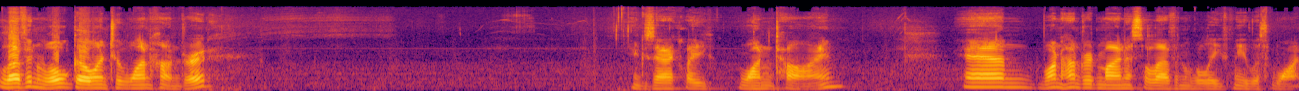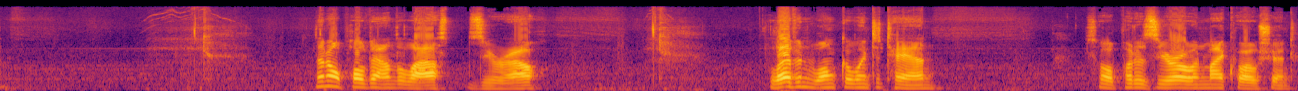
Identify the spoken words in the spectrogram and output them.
11 will go into 100, exactly one time. And 100 minus 11 will leave me with 1. Then I'll pull down the last zero. 11 won't go into 10, so I'll put a zero in my quotient.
